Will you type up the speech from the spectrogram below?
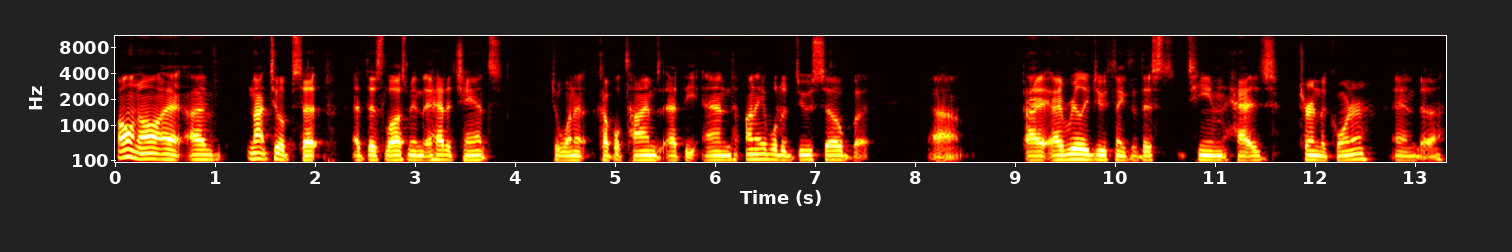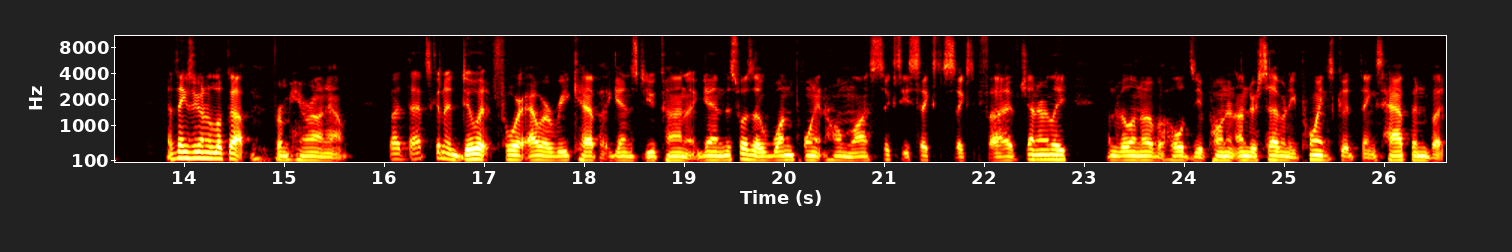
All in all, I, I'm not too upset at this loss. I mean, they had a chance to win it a couple times at the end, unable to do so. But um, I, I, really do think that this team has turned the corner, and uh, and things are going to look up from here on out. But that's going to do it for our recap against UConn. Again, this was a one-point home loss, 66 to 65. Generally, when Villanova holds the opponent under 70 points, good things happen. But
